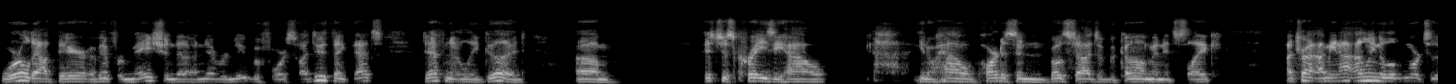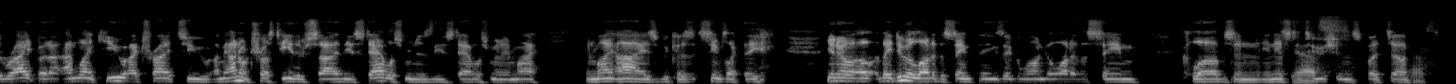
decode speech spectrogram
world out there of information that I never knew before. So I do think that's definitely good. Um, it's just crazy how you know how partisan both sides have become and it's like I try. I mean, I, I, lean a little more to the right, but I, am like you. I try to. I mean, I don't trust either side. The establishment is the establishment in my in my eyes because it seems like they, you know, uh, they do a lot of the same things. They belong to a lot of the same clubs and, and institutions, yes. but uh, yes.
